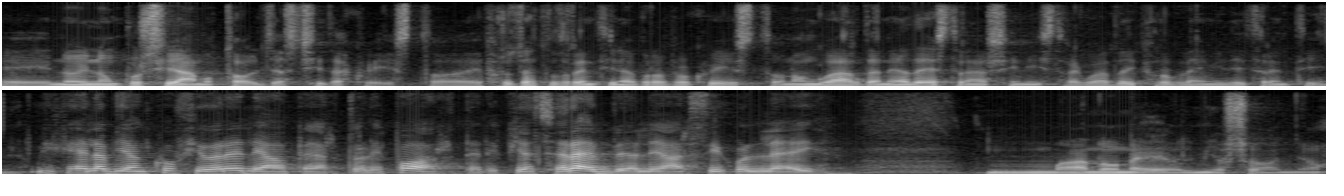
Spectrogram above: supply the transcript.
e noi non possiamo toglierci da questo. Il progetto Trentino è proprio questo, non guarda né a destra né a sinistra, guarda i problemi dei trentini. Michela Biancofiore le ha aperto le porte, le piacerebbe allearsi con lei? Ma non è il mio sogno,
